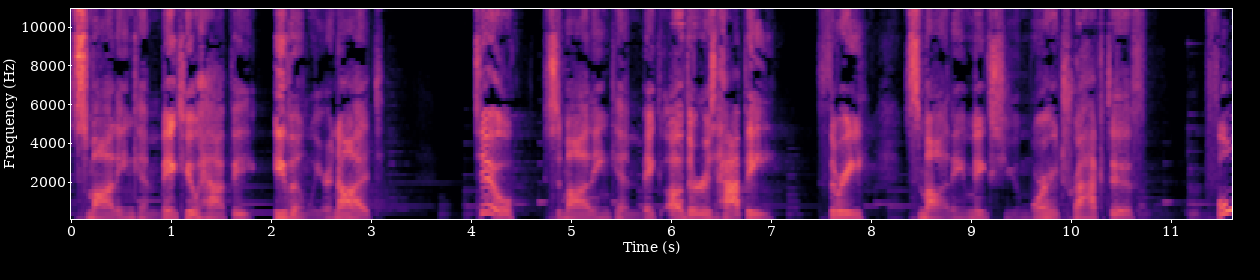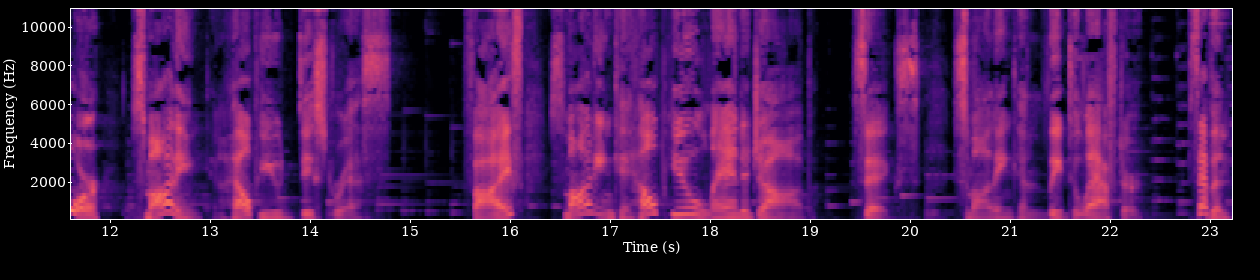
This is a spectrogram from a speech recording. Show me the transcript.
Smiling can make you happy even when you're not. 2. Smiling can make others happy. 3. Smiling makes you more attractive. 4. Smiling can help you distress. 5. Smiling can help you land a job. 6. Smiling can lead to laughter. 7.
